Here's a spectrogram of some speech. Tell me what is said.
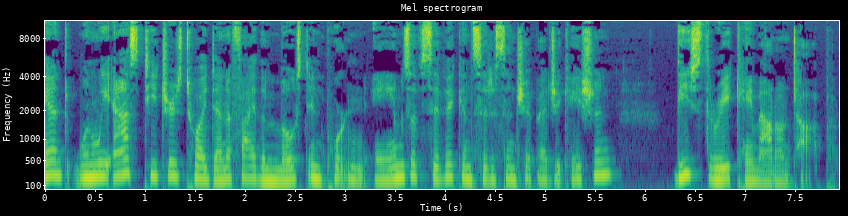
And when we asked teachers to identify the most important aims of civic and citizenship education, these three came out on top.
